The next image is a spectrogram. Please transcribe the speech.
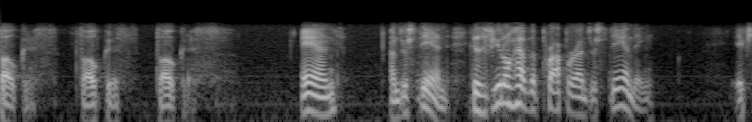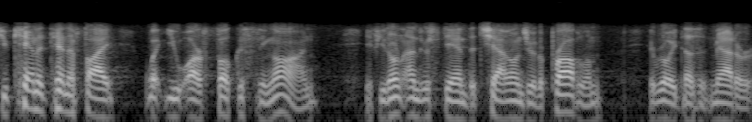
Focus, focus, focus. And understand. Because if you don't have the proper understanding, if you can't identify what you are focusing on, if you don't understand the challenge or the problem, it really doesn't matter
